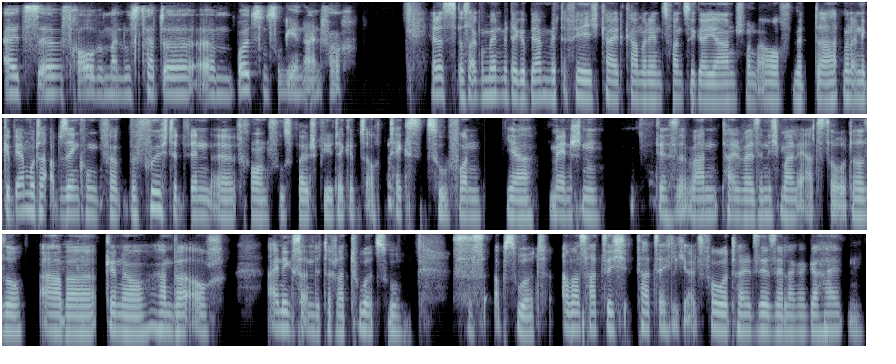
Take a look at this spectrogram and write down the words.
als äh, Frau, wenn man Lust hatte, ähm, bolzen zu gehen einfach. Ja, das, das Argument mit der Gebärmutterfähigkeit kam in den 20er Jahren schon auf. Mit, da hat man eine Gebärmutterabsenkung befürchtet, wenn äh, Frauen Fußball spielt. Da gibt es auch Texte zu von ja, Menschen, das waren teilweise nicht mal Ärzte oder so. Aber genau, haben wir auch einiges an Literatur zu. Das ist absurd. Aber es hat sich tatsächlich als Vorurteil sehr, sehr lange gehalten.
